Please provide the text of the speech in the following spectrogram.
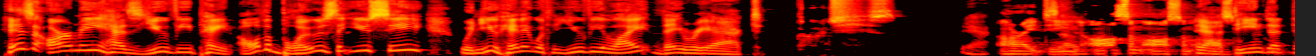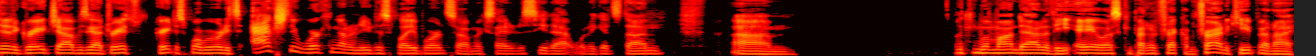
his army has UV paint. All the blues that you see when you hit it with a UV light, they react. Oh jeez. Yeah. All right, Dean. So, awesome, awesome. Yeah, awesome. Dean did, did, a great job. He's got great great display board. He's actually working on a new display board, so I'm excited to see that when it gets done. Um, Let's move on down to the AOS competitive track. I'm trying to keep an eye.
